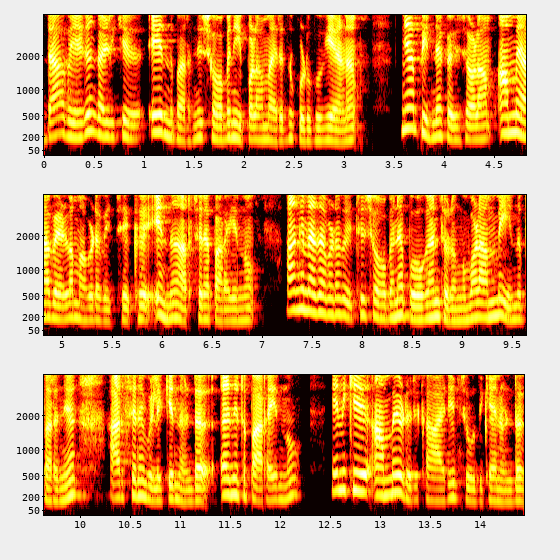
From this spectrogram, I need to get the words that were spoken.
ദാ വേഗം കഴിക്ക് എന്ന് പറഞ്ഞ് ശോഭന ഇപ്പോൾ ആ മരുന്ന് കൊടുക്കുകയാണ്. ഞാൻ പിന്നെ കഴിച്ചോളാം. അമ്മ ആ വെള്ളം അവിടെ വെച്ചേക്ക് എന്ന് അർച്ചന പറയുന്നു. അങ്ങനെ അത് അവിടെ വെച്ച് ശോഭന പോകാൻ തുടങ്ങുമ്പോൾ അമ്മ എന്ന് പറഞ്ഞ് അർച്ചന വിളിക്കുന്നുണ്ട്. എന്നിട്ട് പറയുന്നു എനിക്ക് അമ്മയോട് ഒരു കാര്യം ചോദിക്കാനുണ്ട്.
